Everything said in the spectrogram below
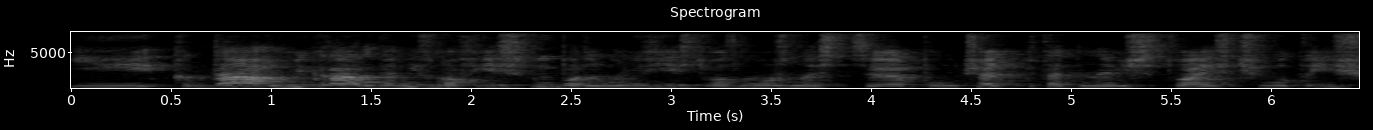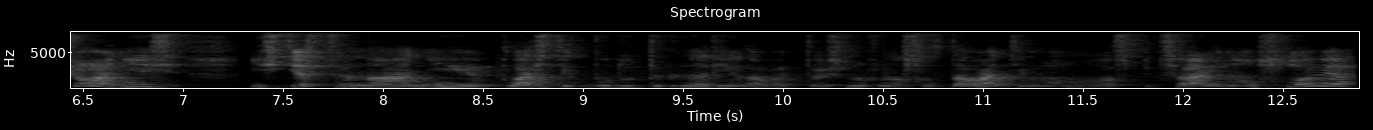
И когда у микроорганизмов есть выбор, и у них есть возможность э, получать питательные вещества из чего-то еще, они, естественно, они пластик будут игнорировать. То есть нужно создавать им специальные условия,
